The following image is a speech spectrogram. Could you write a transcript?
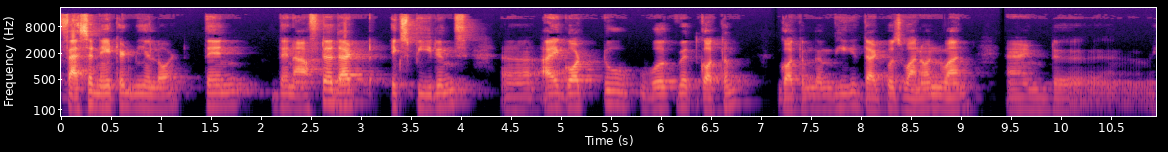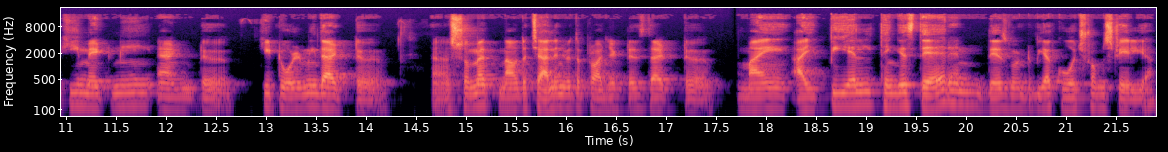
Fascinated me a lot. Then, then after that experience, uh, I got to work with Gautam, Gautam Gambhir. That was one on one, and uh, he met me and uh, he told me that. Uh, uh, Sumit, now the challenge with the project is that uh, my IPL thing is there, and there's going to be a coach from Australia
